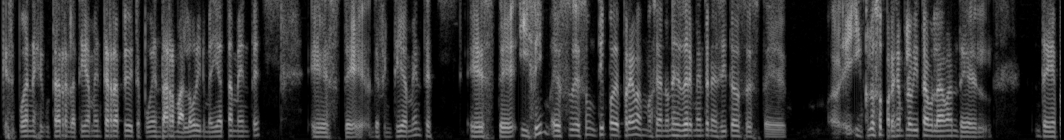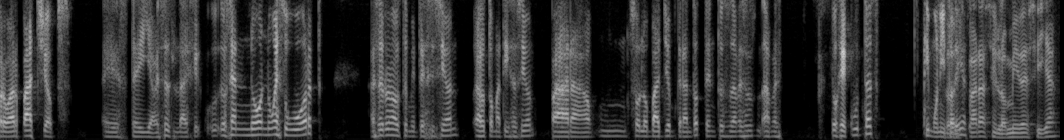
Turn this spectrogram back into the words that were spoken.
que se pueden ejecutar relativamente rápido y te pueden dar valor inmediatamente, este, definitivamente. Este, y sí, es, es un tipo de prueba, o sea, no necesariamente necesitas, este, eh, incluso, por ejemplo, ahorita hablaban del, de probar batch jobs, este, y a veces la o sea, no, no es Word hacer una automatización, automatización para un solo batch job grandote. Entonces a veces, a veces lo ejecutas y monitoreas. Lo disparas y lo mides y ya.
